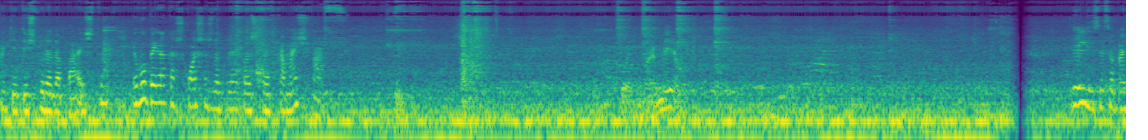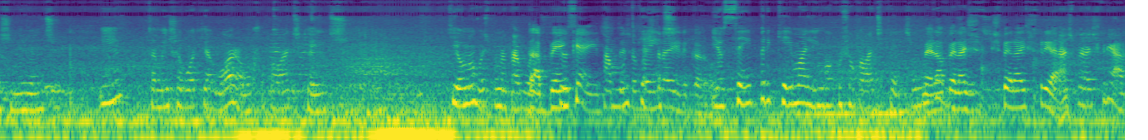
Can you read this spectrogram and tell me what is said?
Aqui a textura da pasta. Eu vou pegar com as costas da colher, que eu acho que vai ficar mais fácil. Foi, agora é melhor. Delícia essa pastinha, gente. E também chegou aqui agora, ó, um chocolate quente que eu não vou experimentar agora. Tá bem quente. Tá muito quente. Ele, e eu sempre queimo a língua com chocolate quente. Melhor esperar, esperar esfriar. Esperar, esperar esfriar.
